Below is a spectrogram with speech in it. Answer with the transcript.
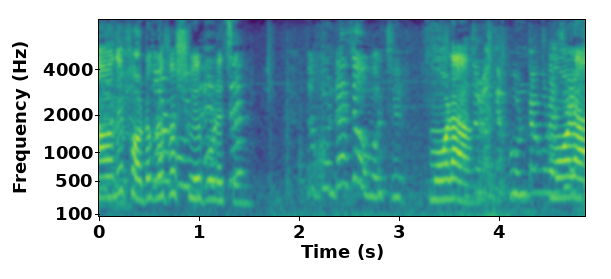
আমাদের ফটোগ্রাফার শুয়ে পড়েছে। মরা। মরা।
